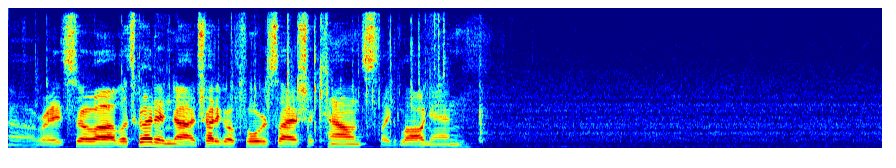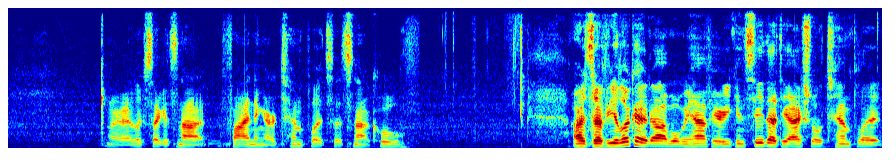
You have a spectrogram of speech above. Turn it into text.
All right, so uh, let's go ahead and uh, try to go forward slash accounts, like login. All right, it looks like it's not finding our templates. That's not cool. All right, so if you look at uh, what we have here, you can see that the actual template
